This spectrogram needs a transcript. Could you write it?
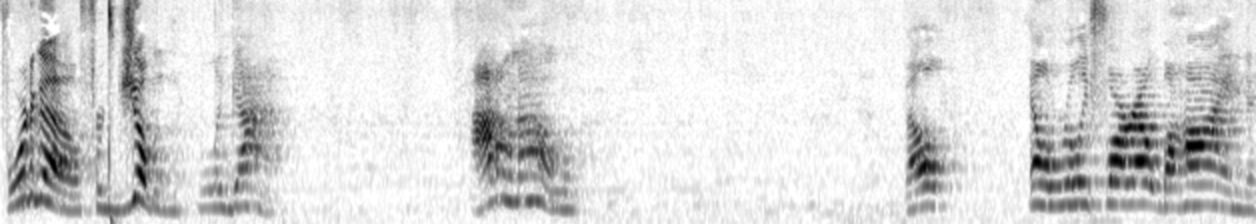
Four to go for Joey Logano. I don't know. Well, Bell really far out behind.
